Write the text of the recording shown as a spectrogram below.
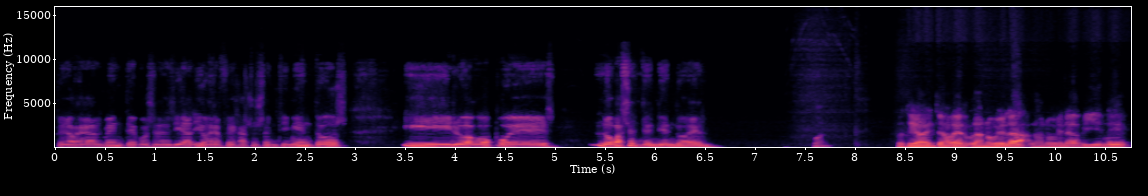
pero realmente pues en el diario refleja sus sentimientos y luego pues lo vas entendiendo a él. Efectivamente, a ver, la novela, la novela viene,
